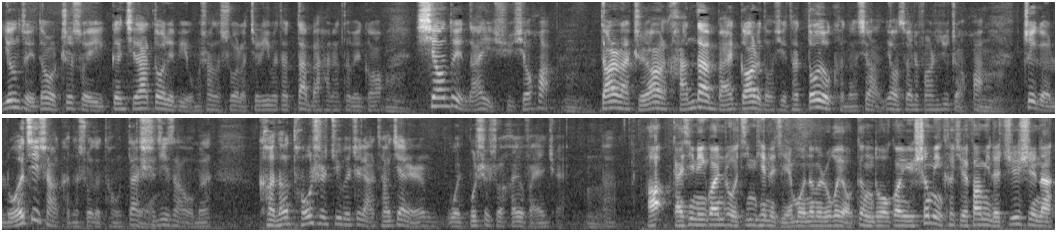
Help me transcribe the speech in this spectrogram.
鹰嘴豆之所以跟其他豆类比，我们上次说了，就是因为它蛋白含量特别高，相对难以去消化。嗯，当然了，只要含蛋白高的东西，它都有可能向尿酸的方式去转化。这个逻辑上可能说得通，但实际上我们可能同时具备这两条件的人，我不是说很有发言权。嗯啊，好，感谢您关注今天的节目。那么，如果有更多关于生命科学方面的知识呢，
